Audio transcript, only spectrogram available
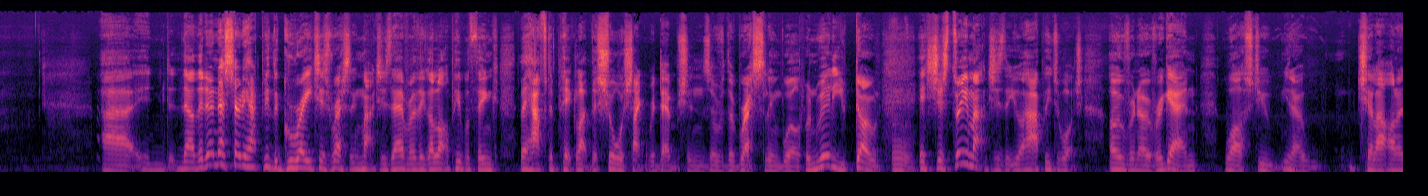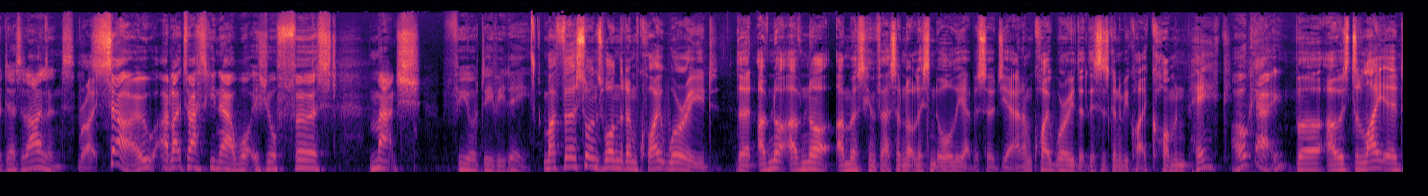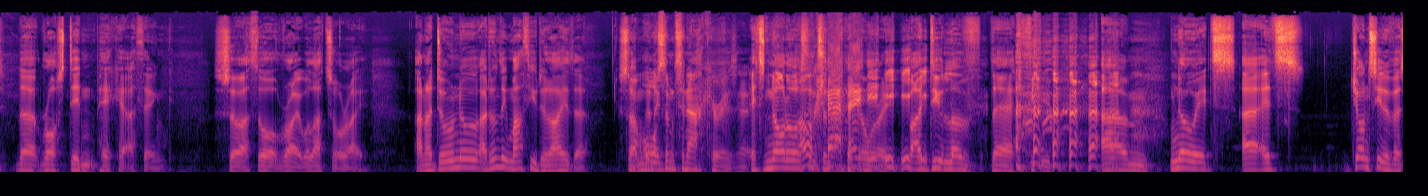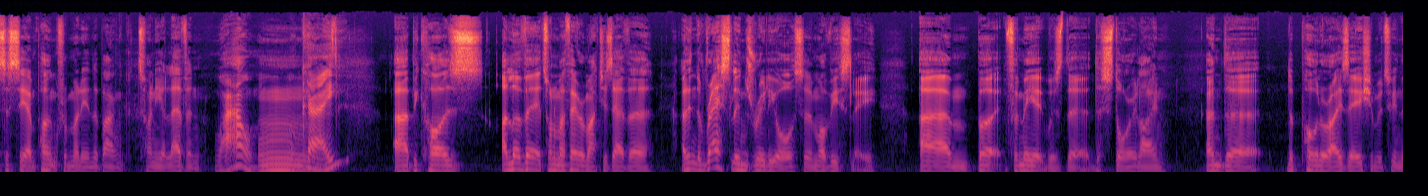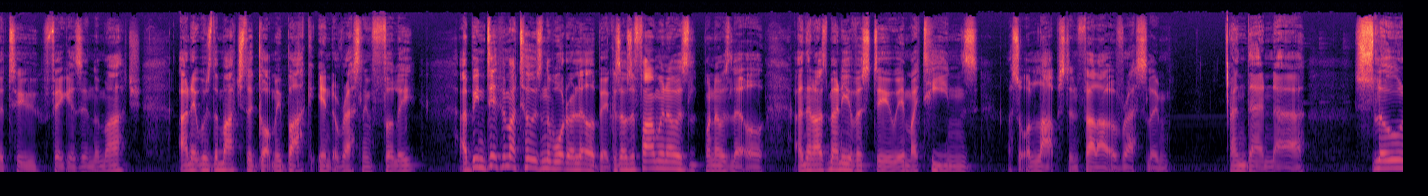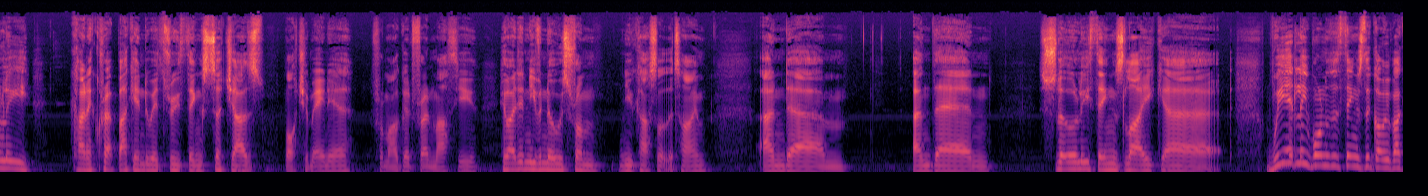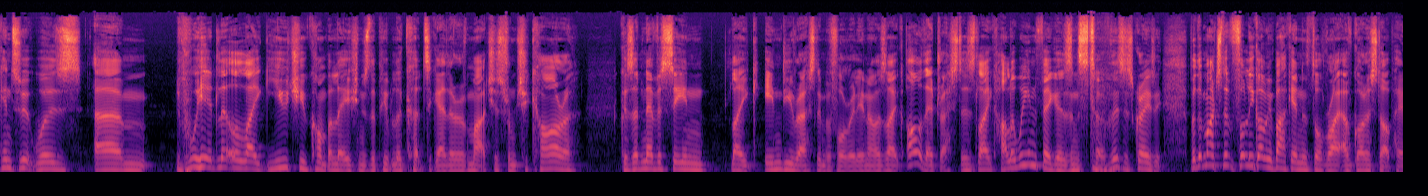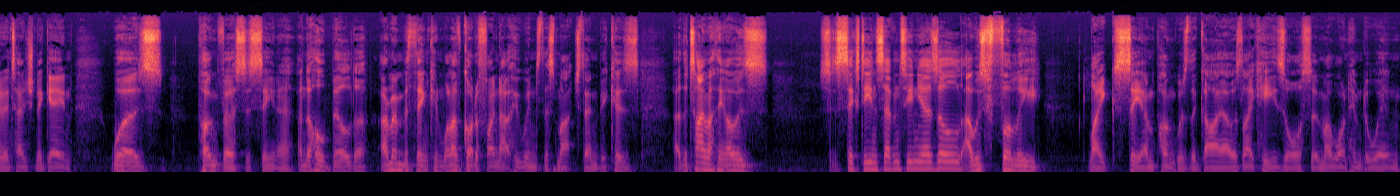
Uh, now they don't necessarily have to be the greatest wrestling matches ever. I think a lot of people think they have to pick like the Shawshank Redemptions of the wrestling world, when really you don't. Mm. It's just three matches that you're happy to watch over and over again, whilst you you know chill out on a desert island. Right. So I'd like to ask you now, what is your first match for your DVD? My first one's one that I'm quite worried that I've not, I've not, I must confess, I've not listened to all the episodes yet, and I'm quite worried that this is going to be quite a common pick. Okay. But I was delighted that Ross didn't pick it. I think so. I thought, right, well, that's all right. And I don't know, I don't think Matthew did either. So I'm gonna- awesome Tanaka, is it? It's not awesome Okay. Tanaka, don't worry. But I do love their feud. um, no, it's uh, it's John Cena versus CM Punk from Money in the Bank 2011. Wow. Mm. Okay. uh, because I love it. It's one of my favorite matches ever. I think the wrestling's really awesome, obviously, um, but for me, it was the the storyline and the the polarization between the two figures in the match, and it was the match that got me back into wrestling fully. I've been dipping my toes in the water a little bit because I was a fan when I was when I was little, and then as many of us do in my teens, I sort of lapsed and fell out of wrestling, and then uh, slowly kind of crept back into it through things such as Botchamania from our good friend Matthew, who I didn't even know was from Newcastle at the time, and um, and then slowly things like uh, weirdly one of the things that got me back into it was um, weird little like YouTube compilations that people had cut together of matches from Chikara. Because I'd never seen like indie wrestling before, really, and I was like, "Oh, they're dressed as like Halloween figures and stuff. This is crazy." But the match that fully got me back in and thought, "Right, I've got to start paying attention again," was Punk versus Cena and the whole build-up. I remember thinking, "Well, I've got to find out who wins this match then," because at the time I think I was 16, 17 years old. I was fully like CM Punk was the guy. I was like, he's awesome. I want him to win.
